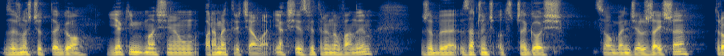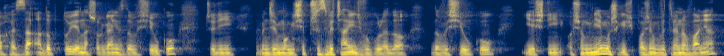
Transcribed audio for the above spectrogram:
w zależności od tego, jakim ma się parametry ciała, jak się jest wytrenowanym, żeby zacząć od czegoś, co będzie lżejsze, trochę zaadoptuje nasz organizm do wysiłku, czyli będziemy mogli się przyzwyczaić w ogóle do, do wysiłku. Jeśli osiągniemy już jakiś poziom wytrenowania,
